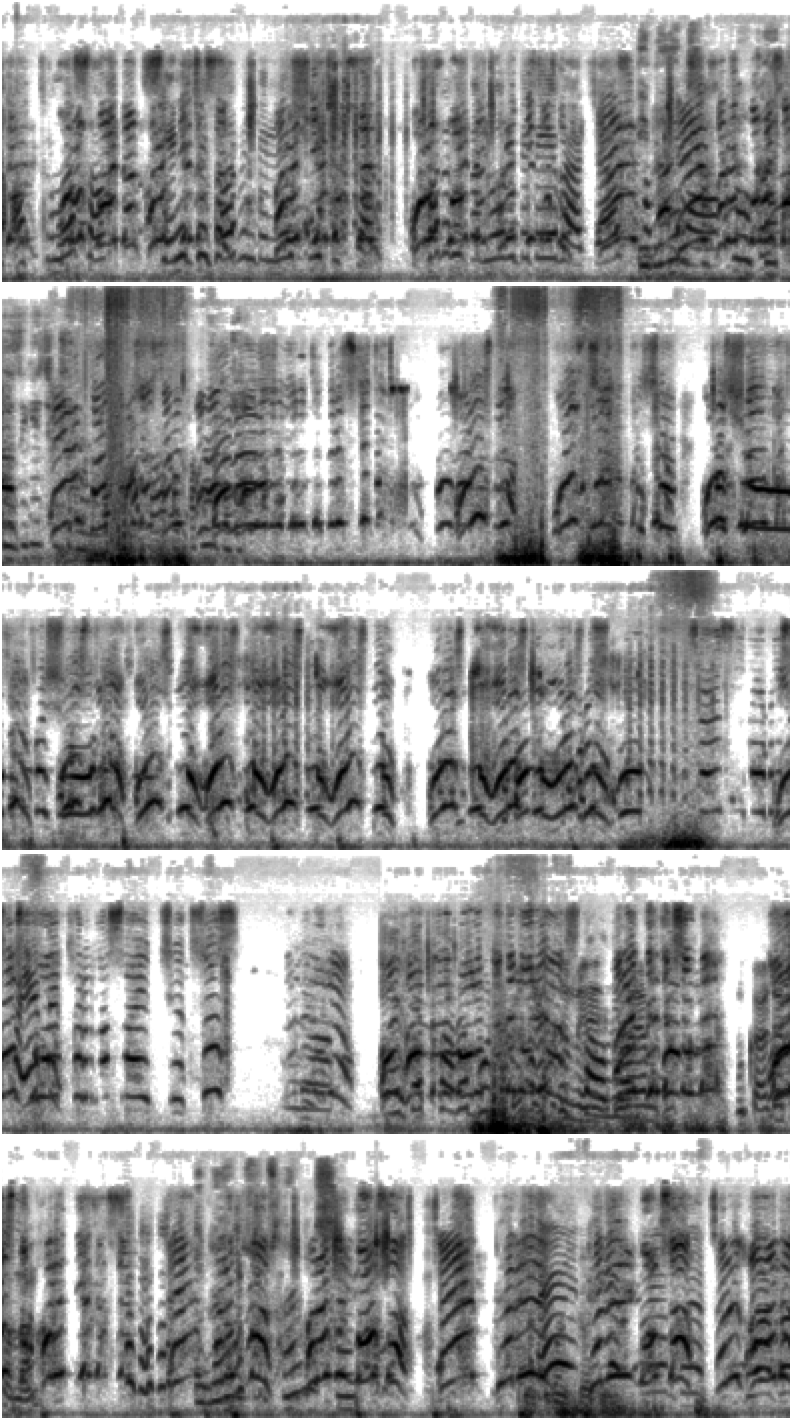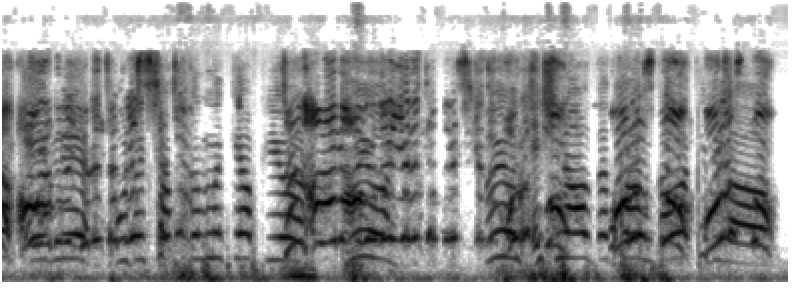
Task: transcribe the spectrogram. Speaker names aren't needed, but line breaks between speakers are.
beni attırmazsan seni cezaevinde leş yiyeceksin. Karını da Nuri dedeye vereceğiz.
İbrahim sakin. Kalp krizi geçirdim.
Sensiz orospu evde karına sahip çık. Sus. Evde karı burada kız da alıyor.
Bu kardeş ondan.
İbrahim susar mısın?
Hey,
Karın
yoksa
senin
Bu adam evli. Burada çapkınlık yapıyor. Duyun. Duyun eşini aldatan katil ya.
